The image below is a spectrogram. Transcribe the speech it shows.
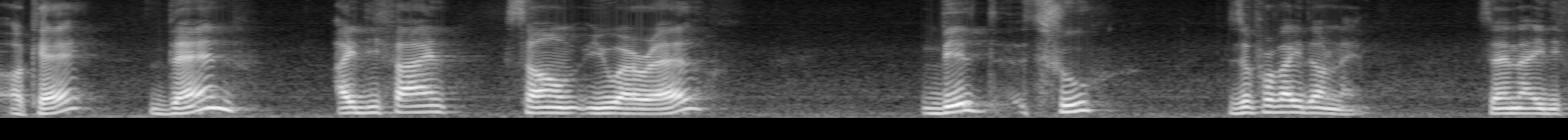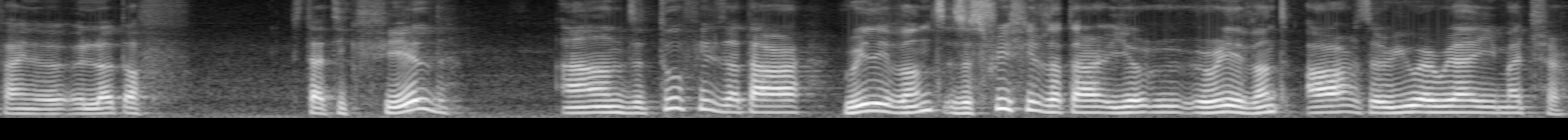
Okay, then I define some URL built through the provider name. Then I define a, a lot of static field and the two fields that are relevant, the three fields that are relevant are the URI matcher.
